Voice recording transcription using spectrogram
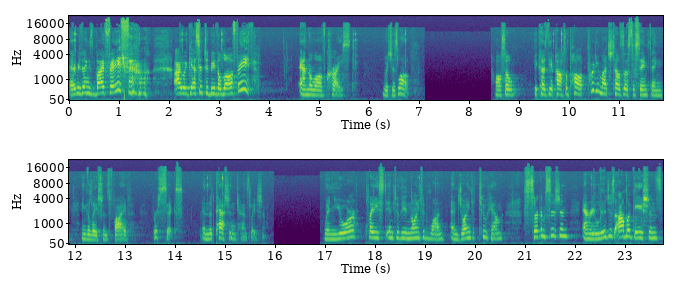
everything's by faith, I would guess it to be the law of faith and the law of Christ, which is love. Also, because the Apostle Paul pretty much tells us the same thing in Galatians 5, verse 6, in the Passion Translation. when you're placed into the Anointed One and joined to Him, circumcision and religious obligations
